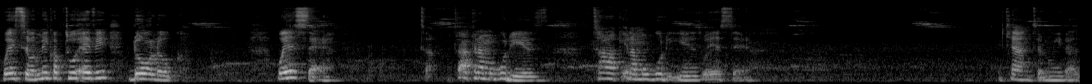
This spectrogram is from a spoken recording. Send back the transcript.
what you say? My makeup too heavy? Don't look. What you say? Talking on my good ears. Talking on my good ears. What you say? You can't tell me that.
